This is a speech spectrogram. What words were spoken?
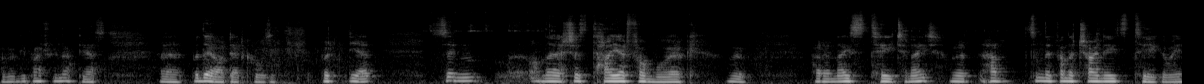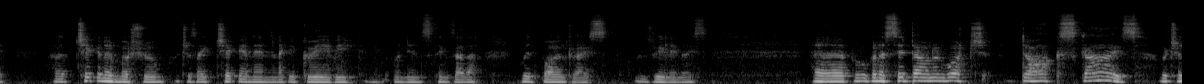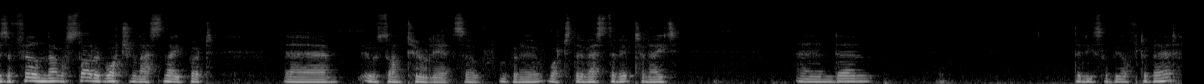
I don't have any battery left? Yes. Uh, but they are dead cozy. But yeah, sitting on there, she's tired from work. We've had a nice tea tonight. We had something from the Chinese takeaway. Had chicken and mushroom, which is like chicken and like a gravy, and onions, things like that, with boiled rice. It was really nice. Uh, but we're going to sit down and watch Dark Skies, which is a film that we started watching last night, but um, it was on too late, so we're going to watch the rest of it tonight. And then Denise will be off to bed.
